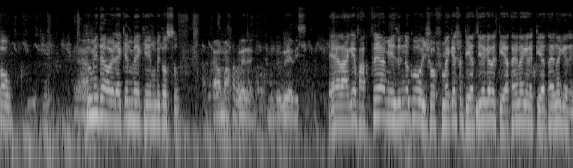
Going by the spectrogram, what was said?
কও। তুমি দেখো এটা কেমবে কেমবে করছ? তাও মাফ করে দেন ভুলে করে দিছি। এর আগে আমি এই জন্য কই সব সময় গেছো টিয়া থিয়ে গেলে টিয়া থায় না গেলে টিয়া থায় না গেলে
